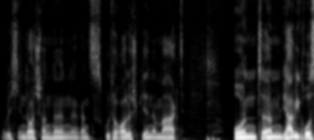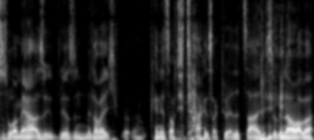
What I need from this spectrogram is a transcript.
glaube ich, in Deutschland eine, eine ganz gute Rolle spielen im Markt. Und ähm, ja, wie groß ist OMR? Also wir sind mittlerweile, ich äh, kenne jetzt auch die tagesaktuelle Zahl nicht so genau, aber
